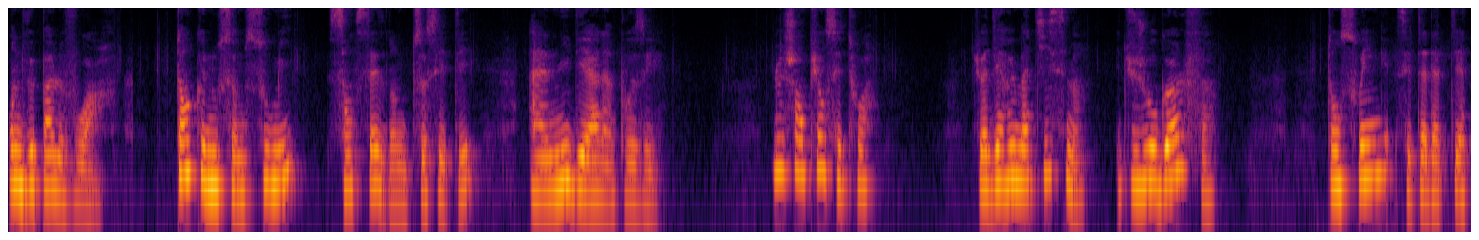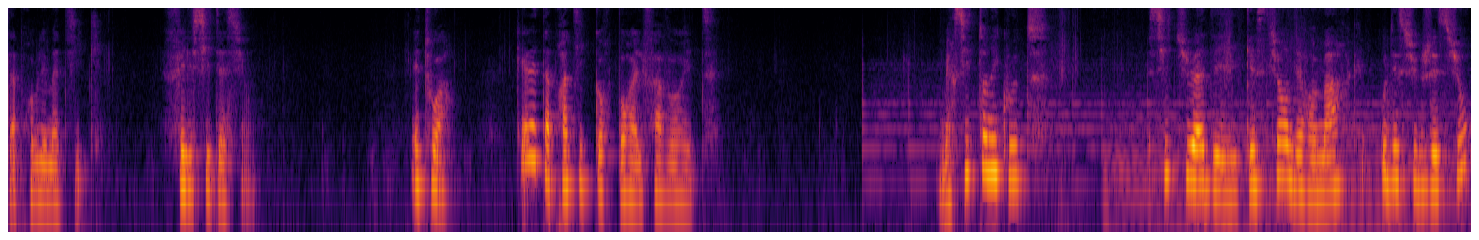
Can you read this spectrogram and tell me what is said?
on ne veut pas le voir, tant que nous sommes soumis, sans cesse dans notre société, à un idéal imposé. Le champion, c'est toi. Tu as des rhumatismes et tu joues au golf Ton swing s'est adapté à ta problématique. Félicitations. Et toi, quelle est ta pratique corporelle favorite? Merci de ton écoute. Si tu as des questions, des remarques ou des suggestions,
